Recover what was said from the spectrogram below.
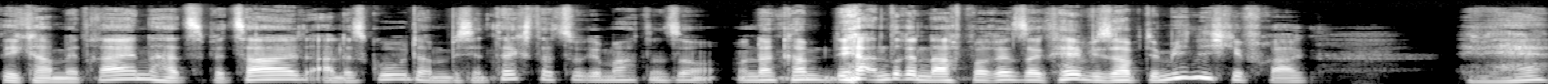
die kam mit rein, hat's bezahlt, alles gut, haben ein bisschen Text dazu gemacht und so. Und dann kam die andere Nachbarin und sagt, hey, wieso habt ihr mich nicht gefragt? Ich, Hä?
